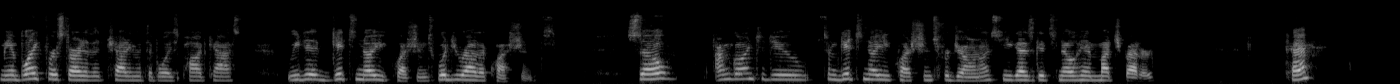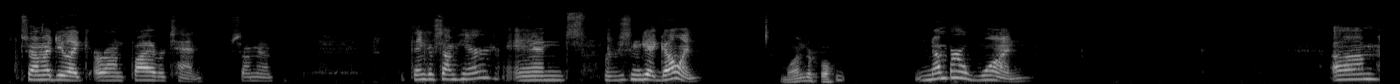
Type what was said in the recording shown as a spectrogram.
me and Blake first started the Chatting with the Boys podcast, we did get to know you questions, would you rather questions. So, I'm going to do some get to know you questions for Jonah so you guys get to know him much better. Okay? So, I'm going to do like around five or 10. So, I'm going to think of some here and we're just going to get going. Wonderful. Number one. Um,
